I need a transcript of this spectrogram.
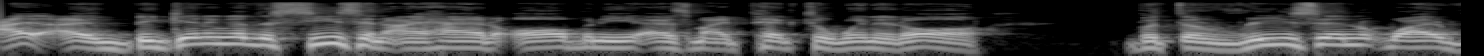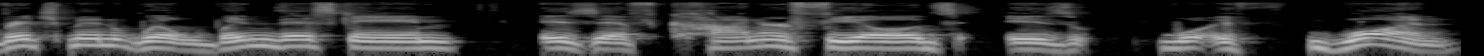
I, I beginning of the season, I had Albany as my pick to win it all. But the reason why Richmond will win this game is if Connor Fields is if one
